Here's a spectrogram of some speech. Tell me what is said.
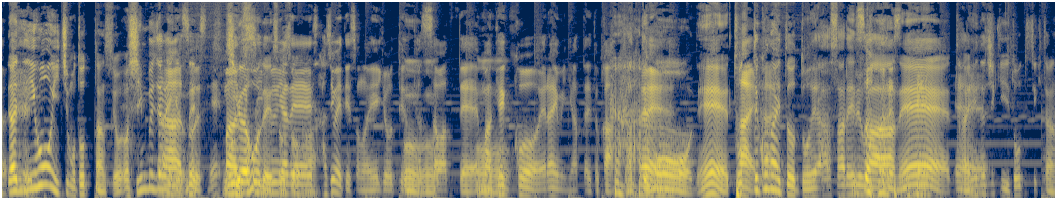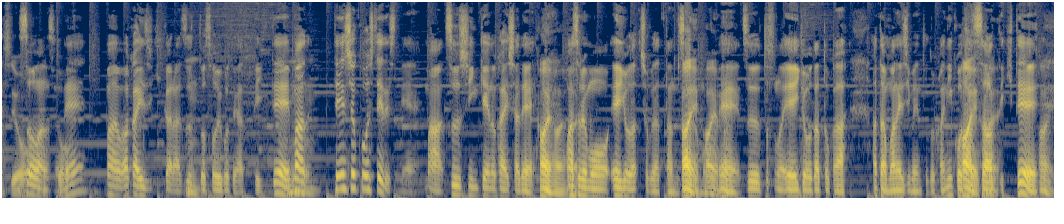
日本一も取ったんですよ。新聞じゃないけどねそうで。すね。まあ、新聞屋で初めてその営業っていうのに携わって、まあ結構偉い目にあったりとか。だってもうね、取ってこないとどやされるわねね。大変な時期に取ってきたんですよ。そうなんですよね。まあ若い時期からずっとそういうことやっていて、まあ転職をしてですね、まあ通信系の会社で、はいはいはい。まあそれも営業職だったんですけども、はいはいはい。えーずっとその営業だとか、あとはマネジメントとかにこうはいはい。携わってきて、はい。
